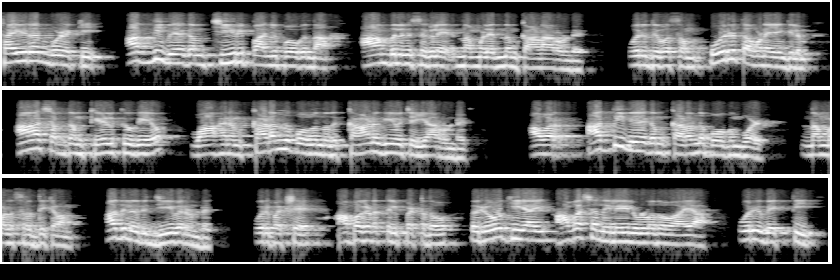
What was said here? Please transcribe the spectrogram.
സൈറൻ മുഴക്കി അതിവേഗം ചീറിപ്പാഞ്ഞു പോകുന്ന ആംബുലൻസുകളെ നമ്മൾ എന്നും കാണാറുണ്ട്. ഒരു ദിവസം ഒരു തവണയെങ്കിലും ആ ശബ്ദം കേൾക്കുകയോ വാഹനം കടന്നു പോകുന്നത് കാണുകയോ ചെയ്യാറുണ്ട്. അവർ അതിവേഗം കടന്നു പോകുമ്പോൾ നമ്മൾ ശ്രദ്ധിക്കണം. അതിലൊരു ജീവനുണ്ട്. ഒരു പക്ഷേ അപകടത്തിൽപ്പെട്ടതോ രോഗിയായി അവശ നിലയിലുള്ളതോ ആയ ഒരു വ്യക്തി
